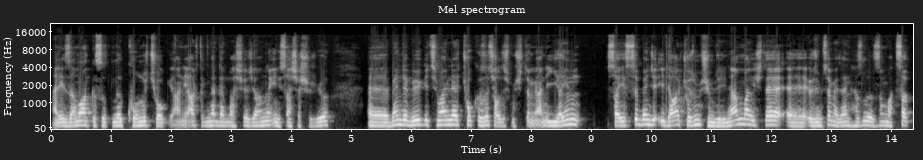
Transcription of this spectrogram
Hani zaman kısıtlı, konu çok yani artık nereden başlayacağını insan şaşırıyor. E, ben de büyük ihtimalle çok hızlı çalışmıştım. Yani yayın sayısı bence ideal çözmüşümdür yine ama işte e, özümsemeden hızlı hızlı maksat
